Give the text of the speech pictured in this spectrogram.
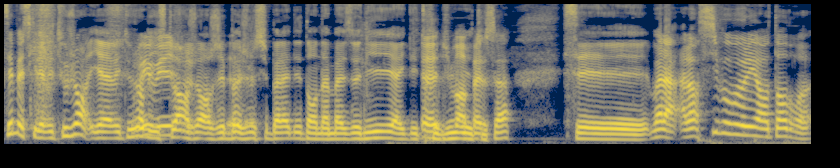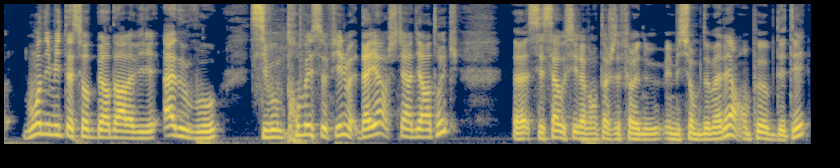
sais, parce qu'il avait toujours, il y avait toujours Oui, des oui, histoires, je- genre, j'ai, je me suis baladé dans l'Amazonie avec des Euh, je tribus me et tout ça. C'est, voilà. Alors, si vous voulez entendre mon imitation de Bernard Lavillier à nouveau, si vous me trouvez ce film, d'ailleurs, je tiens à dire un truc, euh, c'est ça aussi l'avantage de faire une émission hebdomadaire, on peut updater.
